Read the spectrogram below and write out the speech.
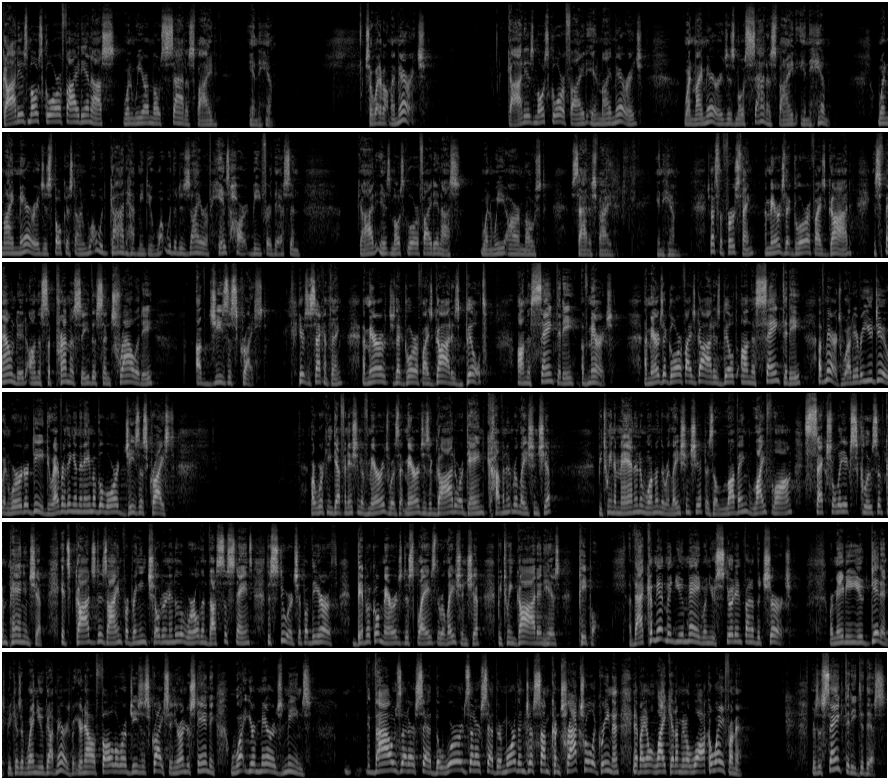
God is most glorified in us when we are most satisfied in Him. So, what about my marriage? God is most glorified in my marriage when my marriage is most satisfied in Him. When my marriage is focused on what would God have me do? What would the desire of His heart be for this? And God is most glorified in us when we are most satisfied in Him. So that's the first thing. A marriage that glorifies God is founded on the supremacy, the centrality of Jesus Christ. Here's the second thing a marriage that glorifies God is built on the sanctity of marriage. A marriage that glorifies God is built on the sanctity of marriage. Whatever you do in word or deed, do everything in the name of the Lord Jesus Christ. Our working definition of marriage was that marriage is a God ordained covenant relationship between a man and a woman. The relationship is a loving, lifelong, sexually exclusive companionship. It's God's design for bringing children into the world and thus sustains the stewardship of the earth. Biblical marriage displays the relationship between God and his people. That commitment you made when you stood in front of the church or maybe you didn't because of when you got married, but you're now a follower of Jesus Christ and you're understanding what your marriage means. The vows that are said, the words that are said, they're more than just some contractual agreement. And if I don't like it, I'm going to walk away from it. There's a sanctity to this,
